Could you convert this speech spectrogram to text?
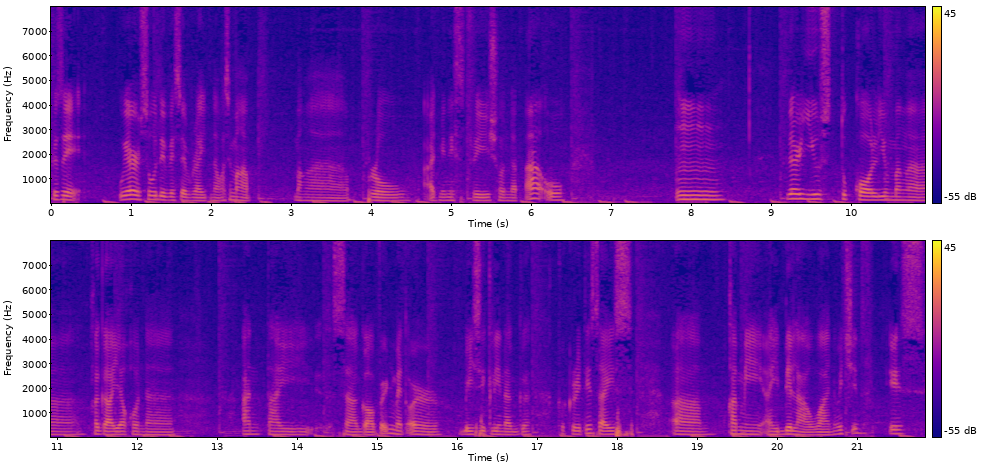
Kasi we are so divisive right now kasi mga mga pro administration na tao mm, they're used to call yung mga kagaya ko na anti sa government or basically nag-criticize um, kami ay dilawan which is,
